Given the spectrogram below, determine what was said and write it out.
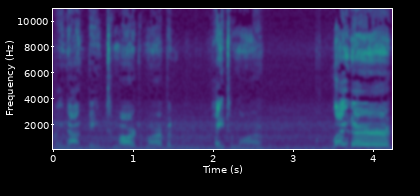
May not be tomorrow, tomorrow, but hey, tomorrow. Later!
